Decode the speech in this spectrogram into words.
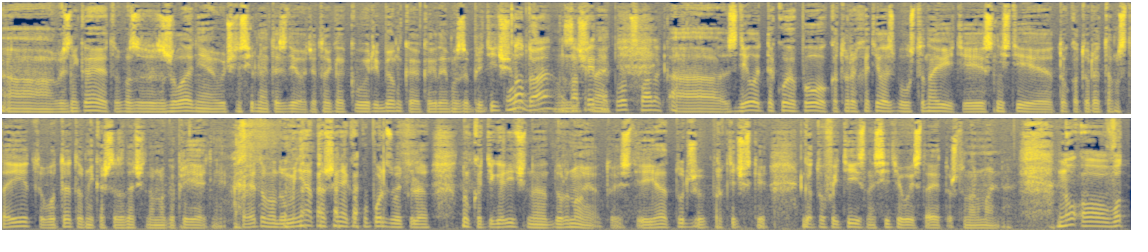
а, возникает желание очень сильно это сделать. Это как у ребенка, когда ему запретить что-то. Ну да, запретный начинает, плод сладок. А сделать такое ПО, которое хотелось бы установить и снести то, которое там стоит, вот это, мне кажется, задача намного приятнее. Поэтому у меня отношение как у пользователя ну, категорично дурное. То есть я тут же практически готов идти и сносить его и ставить то, что нормально. Ну, вот,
